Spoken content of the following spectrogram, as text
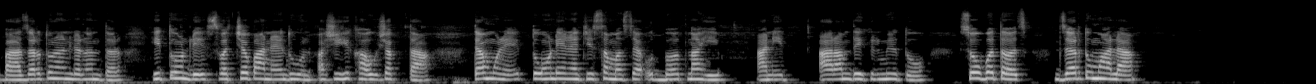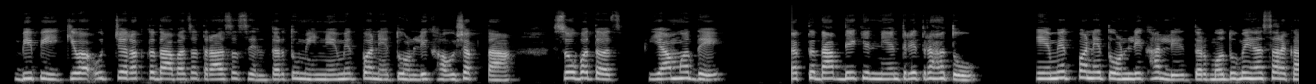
बाजारातून आणल्यानंतर ही तोंडली स्वच्छ पाण्याने धुवून अशीही खाऊ शकता. त्यामुळे तोंड येण्याची समस्या उद्भवत नाही आणि आराम देखील मिळतो. सोबतच जर तुम्हाला बी पी किंवा उच्च रक्तदाबाचा त्रास असेल तर तुम्ही नियमितपणे तोंडली खाऊ शकता. सोबतच यामध्ये रक्तदाब देखील नियंत्रित राहतो. नियमितपणे तोंडली खाल्ली तर मधुमेहासारखा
